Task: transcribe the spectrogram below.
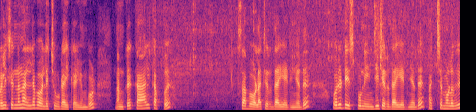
വെളിച്ചെണ്ണ നല്ലപോലെ ചൂടായി കഴിയുമ്പോൾ നമുക്ക് കാൽ കപ്പ് സബോള ചെറുതായി അരിഞ്ഞത് ഒരു ടീസ്പൂൺ ഇഞ്ചി ചെറുതായി അരിഞ്ഞത് പച്ചമുളക്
